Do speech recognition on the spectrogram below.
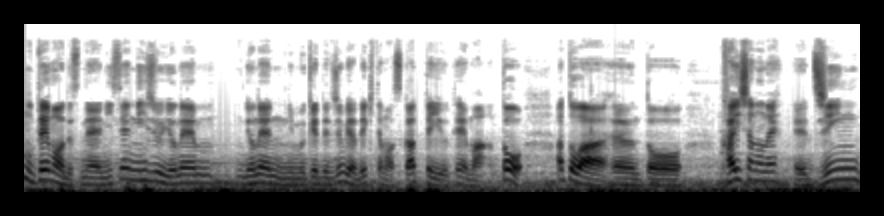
のテーマはですね2024年4年に向けて準備はできてますかっていうテーマとあとは、えーと会社のね人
